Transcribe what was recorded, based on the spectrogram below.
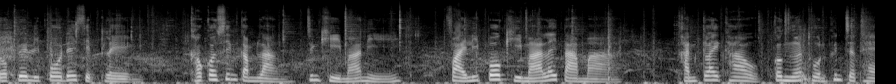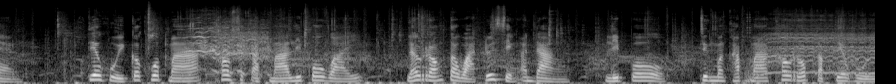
รบด้วยลิโป้ได้สิบเพลง เขาก็สิ้นกำลังจึงขี่ม้าหนี ฝ่ายลิโป้ขี่ม้าไล่ตามมาคันใกล้เข้าก็เงื้อทวนขึ้นจะแทง เตี้ยวหุยก็ควบม้าเข้าสกัดม้าลิโป้ไว้ แล้วร้องตวาดด้วยเสียงอันดัง ลิโป้จึงบังคับม้าเข้ารบกับเตียวหุย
